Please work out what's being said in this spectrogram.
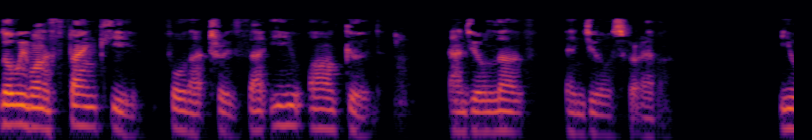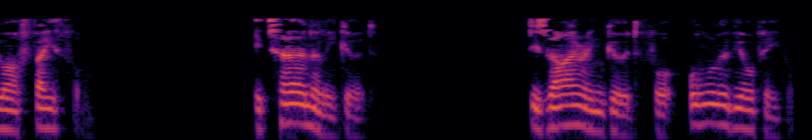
Lord, we want to thank you for that truth, that you are good and your love endures forever. You are faithful, eternally good, desiring good for all of your people.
